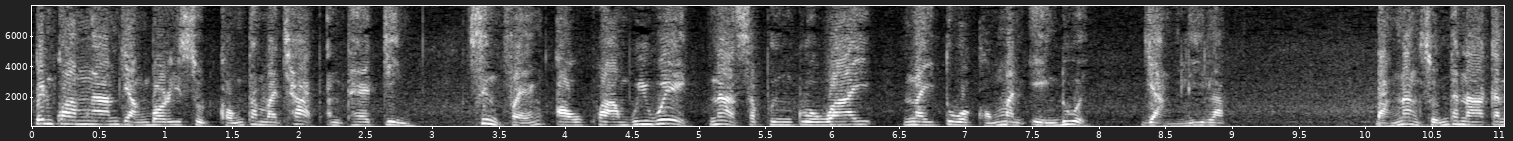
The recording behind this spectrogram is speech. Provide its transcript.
เป็นความงามอย่างบริสุทธิ์ของธรรมชาติอันแท้จริง ซึ่งแฝงเอาความวิเวกน่าสะพึงกลัวไว้ในตัวของมันเองด้วย อย่างลี้ลับต่างนั่งสนทนากัน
